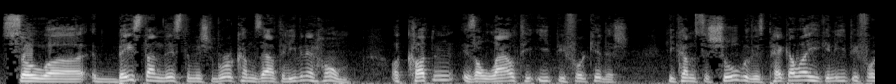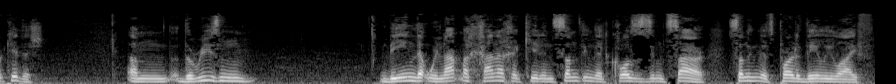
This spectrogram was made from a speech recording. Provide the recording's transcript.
So, uh, based on this, the Mishnah comes out that even at home, a cotton is allowed to eat before Kiddush. He comes to shul with his pekala, he can eat before Kiddush. Um, the reason being that we're not machanach a kid in something that causes him tsar, something that's part of daily life.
